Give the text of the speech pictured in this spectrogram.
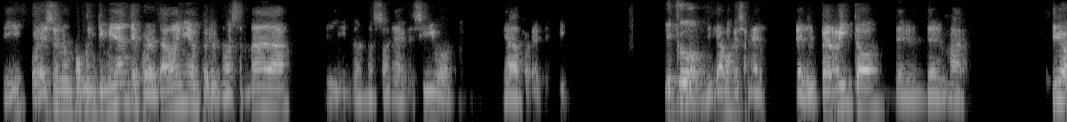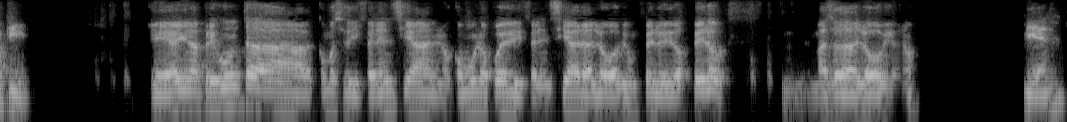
¿sí? por eso son un poco intimidantes por el tamaño, pero no hacen nada, ¿sí? no, son agresivos, nada por el estilo. Nico. Digamos que son el, perrito del, mar. Sigo aquí. Eh, hay una pregunta, ¿cómo se diferencian o cómo uno puede diferenciar al lobo de un pelo y dos pelos? Más allá del obvio, ¿no? Bien.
